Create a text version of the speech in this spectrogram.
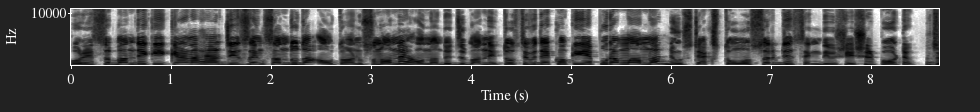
ਹੋਰ ਇਸ ਸੰਬੰਧੀ ਕੀ ਕਹਿਣਾ ਹੈ ਹਰਜੀਤ ਸਿੰਘ ਸੰਧੂ ਦਾ? ਆਓ ਤੁਹਾਨੂੰ ਸੁਣਾਉਂਦੇ ਹਾਂ ਉਹਨਾਂ ਦੇ ਜ਼ੁਬਾਨੀ। ਤੁਸੀਂ ਵੀ ਦੇਖੋ ਕਿ ਇਹ ਪੂਰਾ ਮਾਮਲਾ ਨਿਊਜ਼ ਟੈਕਸ ਤੋਂ ਸਰਬਜੀਤ ਸਿੰਘ ਦੀ ਵਿਸ਼ੇਸ਼ ਰਿਪੋਰਟ। ਅੱਜ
